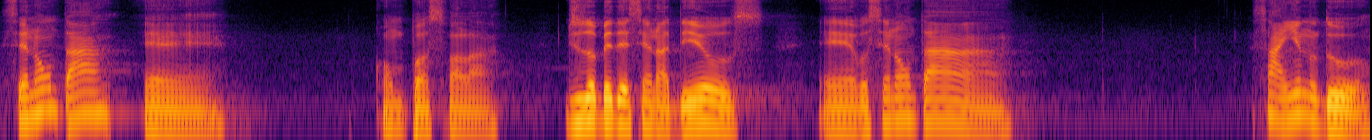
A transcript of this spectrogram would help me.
você não está, é, como posso falar, desobedecendo a Deus, é, você não está saindo do,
